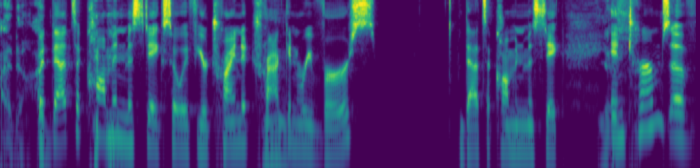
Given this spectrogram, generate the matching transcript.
I know. But I, that's a common mistake. So if you're trying to track in reverse, that's a common mistake. In terms of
